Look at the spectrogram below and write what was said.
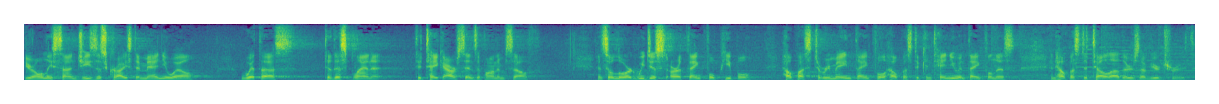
your only Son, Jesus Christ, Emmanuel, with us to this planet to take our sins upon himself. And so, Lord, we just are a thankful people. Help us to remain thankful, help us to continue in thankfulness, and help us to tell others of your truth.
